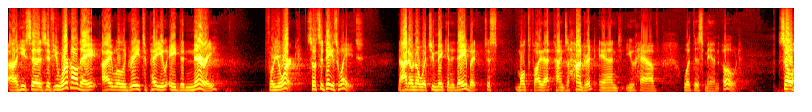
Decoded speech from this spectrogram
uh, he says, If you work all day, I will agree to pay you a denarii for your work. So it's a day's wage. Now, I don't know what you make in a day, but just multiply that times a 100, and you have what this man owed. So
